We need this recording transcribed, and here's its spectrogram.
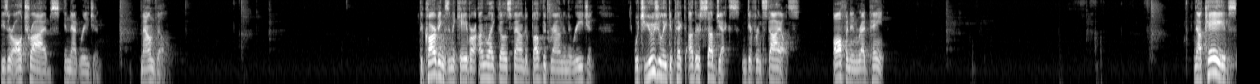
These are all tribes in that region. Moundville. The carvings in the cave are unlike those found above the ground in the region, which usually depict other subjects in different styles often in red paint. Now, caves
